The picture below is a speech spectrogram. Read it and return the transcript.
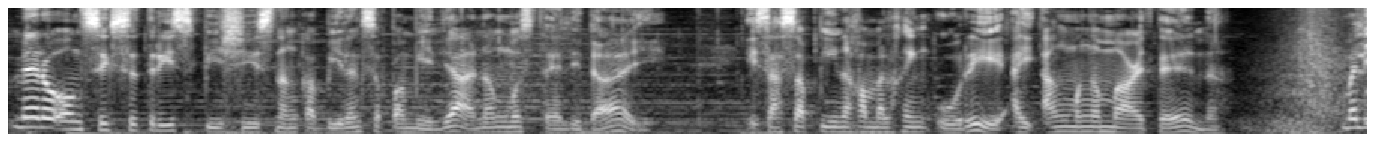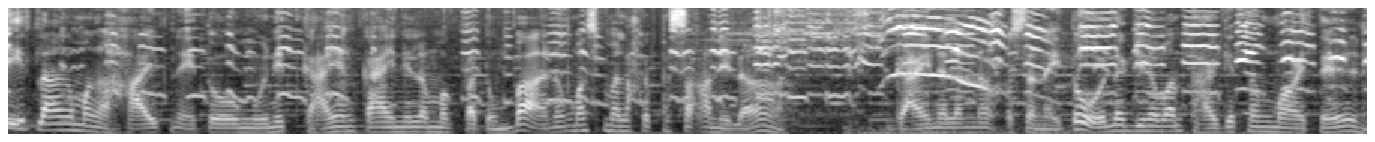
Merong 63 species ng kabilang sa pamilya ng Mustelidae. Isa sa pinakamalaking uri ay ang mga marten. Maliit lang ang mga hype na ito ngunit kayang-kaya nilang magpatumba ng mas malaki pa sa kanila. Gaya na lang ng usa na ito na ginawang target ng Martin.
